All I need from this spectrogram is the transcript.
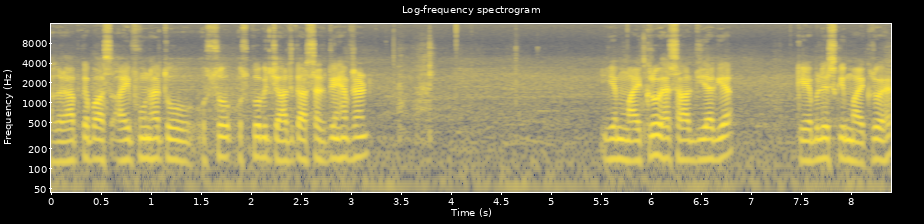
अगर आपके पास आईफोन है तो उसको उसको भी चार्ज कर सकते हैं फ्रेंड ये माइक्रो है, साथ दिया गया। केबल इसकी माइक्रो है।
